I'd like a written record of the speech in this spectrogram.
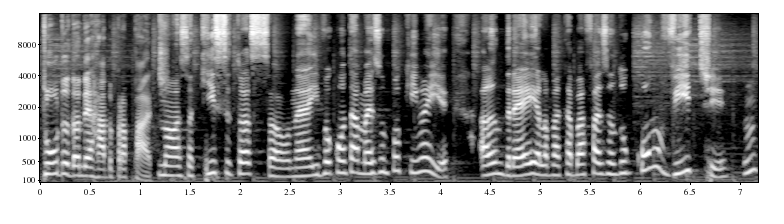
tudo dando errado pra Paty. Nossa, que situação, né? E vou contar mais um pouquinho aí. A Andréia, ela vai acabar fazendo um convite um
